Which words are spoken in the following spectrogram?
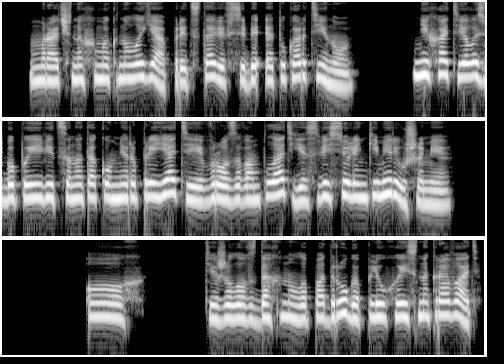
— мрачно хмыкнула я, представив себе эту картину. «Не хотелось бы появиться на таком мероприятии в розовом платье с веселенькими рюшами». «Ох», — тяжело вздохнула подруга, плюхаясь на кровать,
